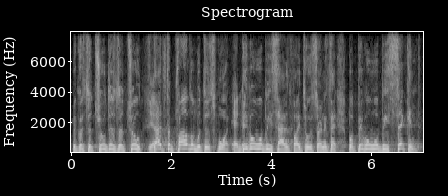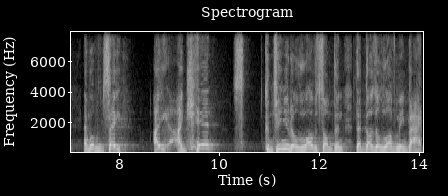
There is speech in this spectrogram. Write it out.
because the truth is the truth. Yeah. That's the problem with this sport. And, people will be satisfied to a certain extent, but people will be sickened and will say, I, I can't continue to love something that doesn't love me back.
